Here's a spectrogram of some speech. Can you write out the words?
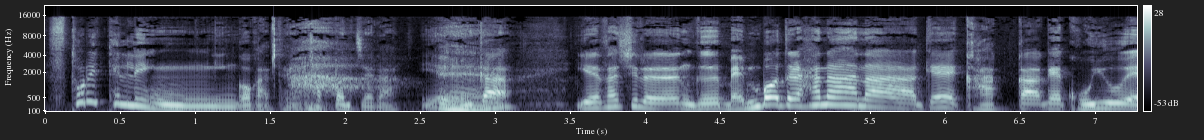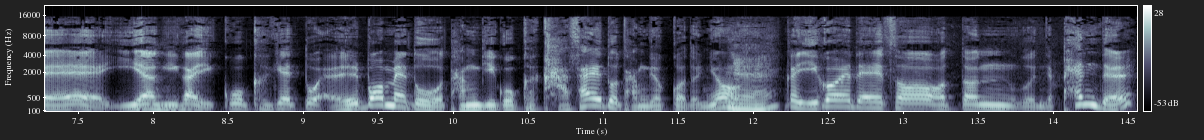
스토리텔링인 것 같아요. 아. 첫 번째가. 예. 네. 그러니까 이게 사실은 그 멤버들 하나하나의 각각의 고유의 이야기가 음. 있고 그게 또 앨범에도 담기고 그 가사에도 담겼거든요. 네. 그러니까 이거에 대해서 어떤 그 이제 팬들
